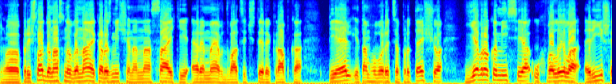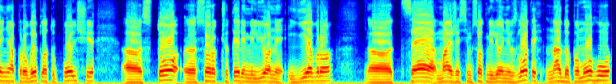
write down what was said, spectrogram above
Е, Прийшла до нас новина, яка розміщена на сайті rmf24.pl, і там говориться про те, що Єврокомісія ухвалила рішення про виплату Польщі е, 144 мільйони євро. Е, Це майже 700 мільйонів злотих на допомогу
